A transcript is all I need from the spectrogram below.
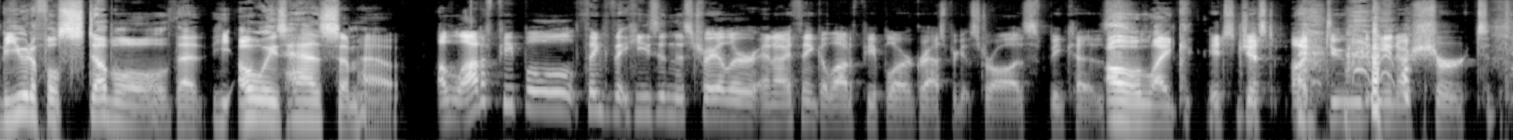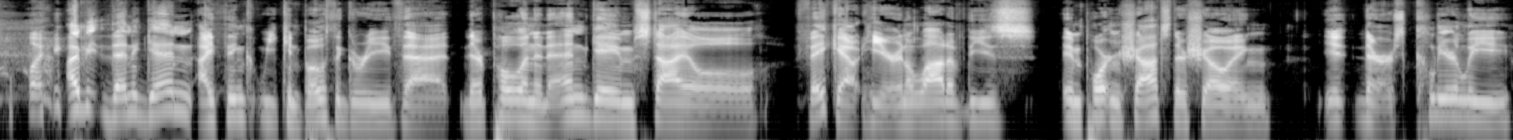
beautiful stubble that he always has somehow. A lot of people think that he's in this trailer, and I think a lot of people are grasping at straws because Oh, like, it's just a dude in a shirt. like, I mean, then again, I think we can both agree that they're pulling an endgame style fake out here, and a lot of these important shots they're showing, it, there's clearly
